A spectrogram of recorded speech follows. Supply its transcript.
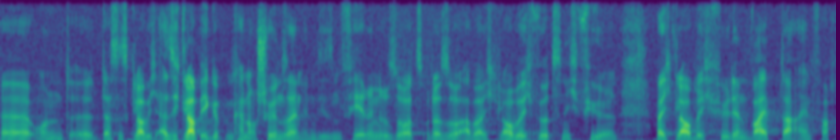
Äh, und äh, das ist, glaube ich, also ich glaube, Ägypten kann auch schön sein in diesen Ferienresorts oder so, aber ich glaube, ich würde es nicht fühlen. Weil ich glaube, ich fühle den Vibe da einfach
